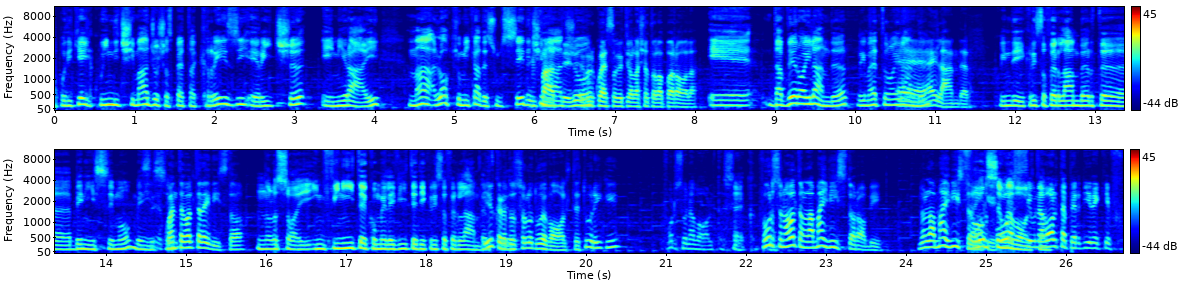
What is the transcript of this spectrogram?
Dopodiché il 15 maggio ci aspetta Crazy e Rich e Mirai, ma l'occhio mi cade sul 16 Infatti, è maggio per questo che ti ho lasciato la parola. e davvero Highlander? Rimettono Highlander? Eh, Highlander. Quindi Christopher Lambert eh, benissimo, benissimo. Quante volte l'hai visto? Non lo so, infinite come le vite di Christopher Lambert. Io credo solo due volte. Tu, Ricky? Forse una volta, sì. Ecco. Forse una volta non l'ha mai visto, Roby. Non l'ha mai visto. Forse Ricky. una Forse volta. una volta per dire che f-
